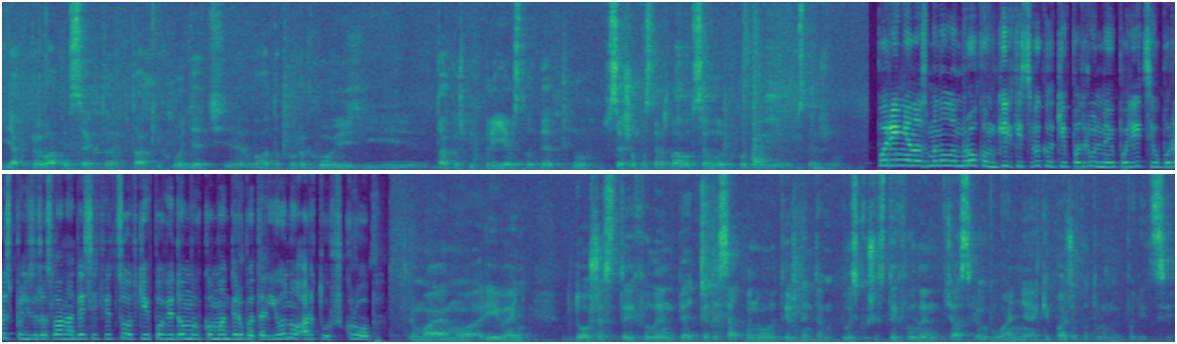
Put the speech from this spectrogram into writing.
як приватний сектор, так і ходять е, багатоповерхові і також підприємства, де ну, все, що постраждало, все ми входимо і обстежуємо. Порівняно з минулим роком кількість викликів патрульної поліції у Борисполі зросла на 10%, повідомив командир батальйону Артур Шкроб. Тримаємо рівень до 6 хвилин, 5.50 минулий тиждень, там близько 6 хвилин час реагування екіпажу патрульної поліції.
